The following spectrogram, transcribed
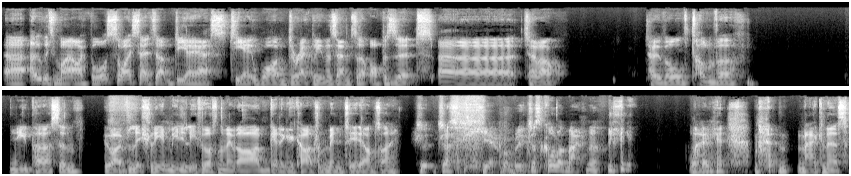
Uh, over to my eyeballs. So I set up DAS T81 directly in the center, opposite uh, Toval, Toval, Tonva, new person who I've literally immediately forgotten the name. Oh, I'm getting a card from Minty, aren't I? Just yeah, probably just call her Magna. Mag- Magnet.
